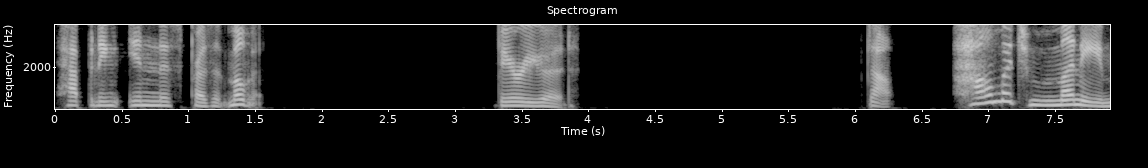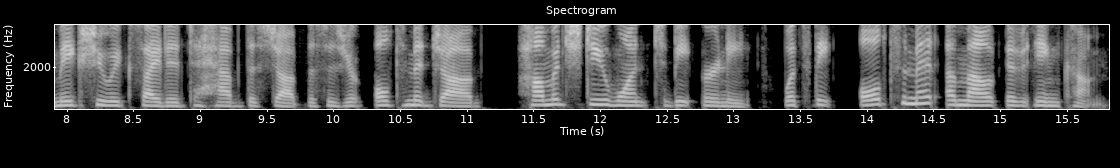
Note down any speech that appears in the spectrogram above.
happening in this present moment. Very good. Now, how much money makes you excited to have this job? This is your ultimate job. How much do you want to be earning? What's the ultimate amount of income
